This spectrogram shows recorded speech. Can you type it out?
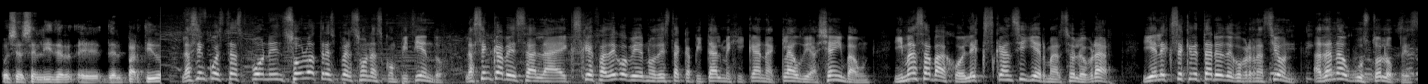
pues es el líder eh, del partido. Las encuestas ponen solo a tres personas compitiendo. Las encabeza la ex jefa de gobierno de esta capital mexicana, Claudia Sheinbaum, y más abajo el ex canciller Marcelo Ebrard y el exsecretario de Gobernación, Adán Augusto López.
